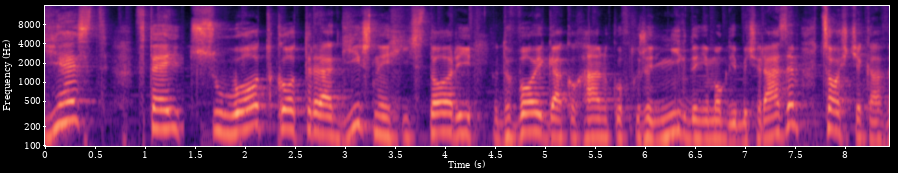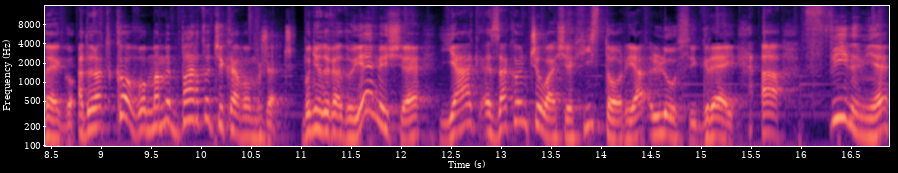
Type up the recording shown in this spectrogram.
jest w tej słodko-tragicznej historii dwojga kochanków, którzy nigdy nie mogli być razem, coś ciekawego. A dodatkowo mamy bardzo ciekawą rzecz, bo nie dowiadujemy się, jak zakończyła się historia Lucy Gray, a w filmie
